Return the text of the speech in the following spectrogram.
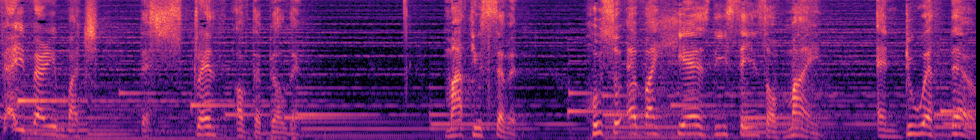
very, very much the strength of the building. Matthew 7 Whosoever hears these sayings of mine and doeth them,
